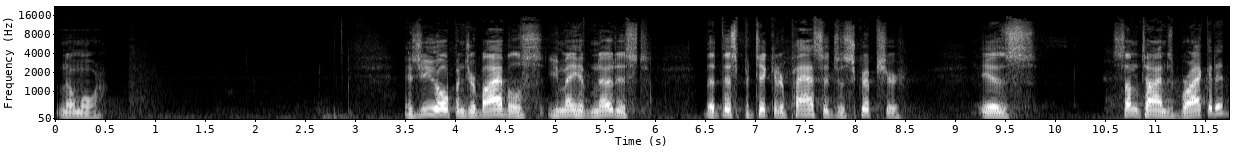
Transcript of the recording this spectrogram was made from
no more. As you opened your Bibles, you may have noticed that this particular passage of Scripture is sometimes bracketed.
